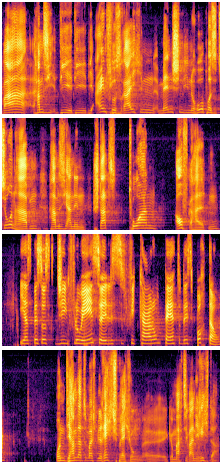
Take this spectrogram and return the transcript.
war, haben sich die, die, die einflussreichen Menschen, die eine hohe Position haben, haben sich an den Stadttoren aufgehalten. E as pessoas de influência, eles ficaram perto desse portão. Und die haben da zum Beispiel Rechtsprechung äh, gemacht. Sie waren die Richter.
